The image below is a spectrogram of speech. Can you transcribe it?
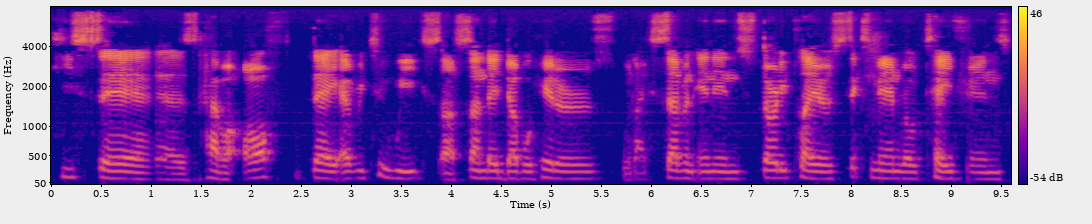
He says have an off day every two weeks, uh, Sunday double hitters with like seven innings, 30 players, six man rotations,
